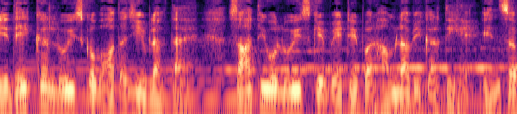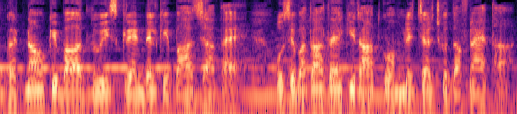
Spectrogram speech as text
ये देखकर लुइस को बहुत अजीब लगता है। साथ ही वो लुइस के बेटे पर हमला भी करती है। इन सब घटनाओं के बाद लुइस क्रेंडल के पास जाता है। उसे बताता है कि रात को हमने चर्च को दफनाया था,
